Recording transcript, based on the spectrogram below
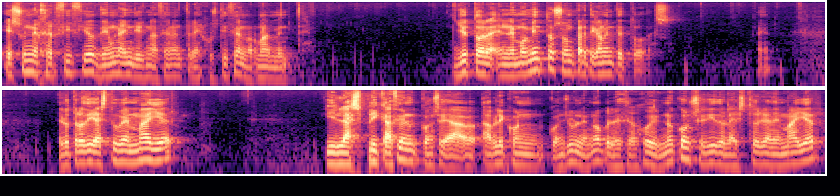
es un ejercicio de una indignación ante la injusticia normalmente. Yo en el momento son prácticamente todas. ¿eh? El otro día estuve en Mayer y la explicación, hablé con, con Julen, ¿no? pero le dije, joder, no he conseguido la historia de Mayer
